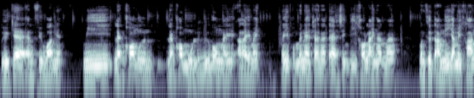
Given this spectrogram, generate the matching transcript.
หรือแค่แอนฟิลวัตเนี่ยมีแหล่งข้อมูลแหล่งข้อมูลหรือวงในอะไรไหมอันนี้ผมไม่แน่ใจนะ แต่สิ่งที่เขารายงานมา มันคือตามนี้ย้ำอีกครั้ง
